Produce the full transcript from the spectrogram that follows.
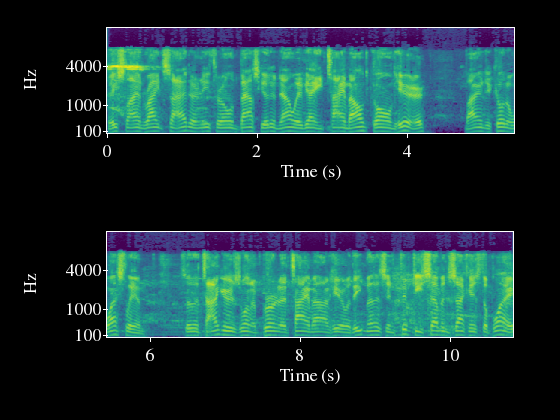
Baseline right side underneath their own basket. And now we've got a timeout called here by Dakota Wesleyan. So the Tigers want to burn a timeout here with 8 minutes and 57 seconds to play.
